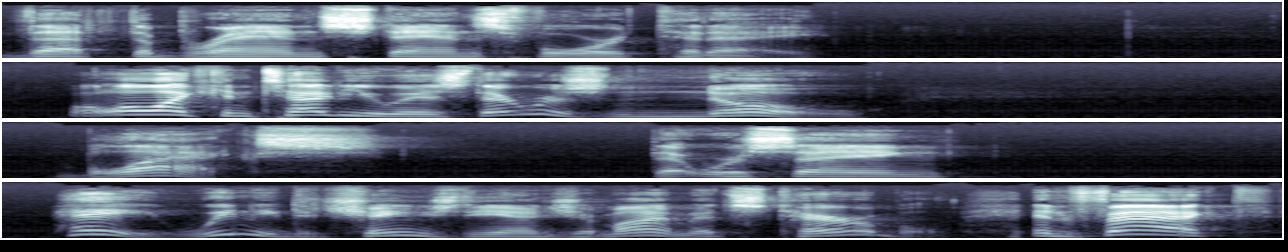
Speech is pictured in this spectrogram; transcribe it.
that the brand stands for today. Well, all I can tell you is there was no blacks that were saying, hey, we need to change the Aunt Jemima. It's terrible. In fact,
